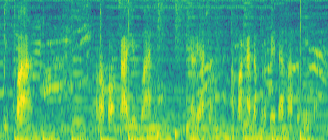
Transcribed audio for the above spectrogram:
pipa rokok kayu bahan gali asam apakah ada perbedaan atau tidak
